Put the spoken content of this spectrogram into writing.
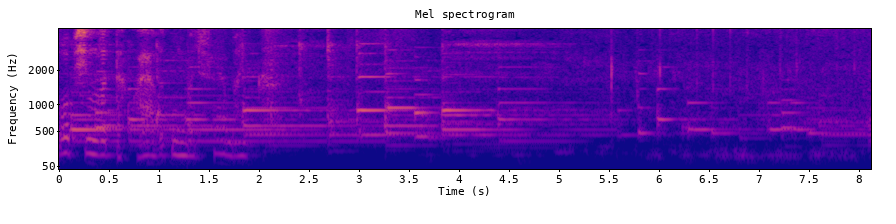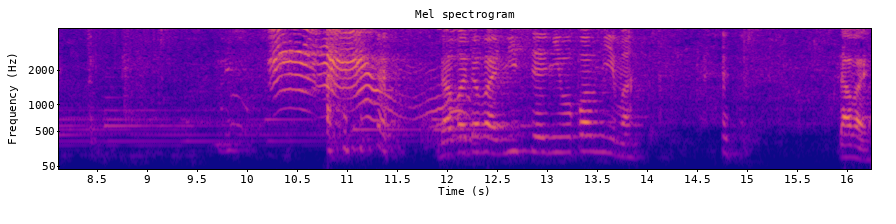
В общем, вот такая вот небольшая банька. Давай, давай, миссия невыполнима. Давай,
